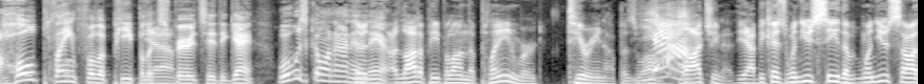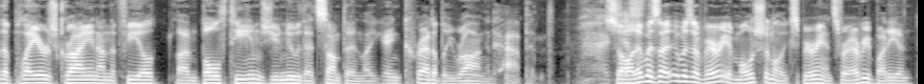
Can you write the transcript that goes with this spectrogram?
a whole plane full of people Yeah. experiencing the game. What was going on in There- there? A lot of people on the plane were tearing up as well, Yeah. watching it. Yeah, because when you see the when you saw the players crying on the field on both teams, you knew that something like incredibly wrong had happened. So just- it was a it was a very emotional experience for everybody, and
